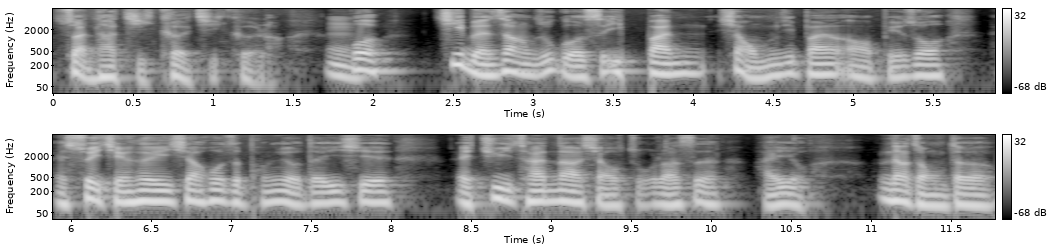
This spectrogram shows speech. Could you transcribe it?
算它几克几克了。嗯，不过基本上如果是一般像我们一般哦，比如说哎睡前喝一下，或者朋友的一些哎聚餐呐、小酌啦，是还有那种的，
